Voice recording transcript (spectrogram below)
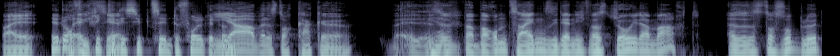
Weil. Ja, doch, er kriegt ja die 17. Folge dann. Ja, aber das ist doch kacke. Also, ja. warum zeigen sie denn nicht, was Joey da macht? Also das ist doch so blöd.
